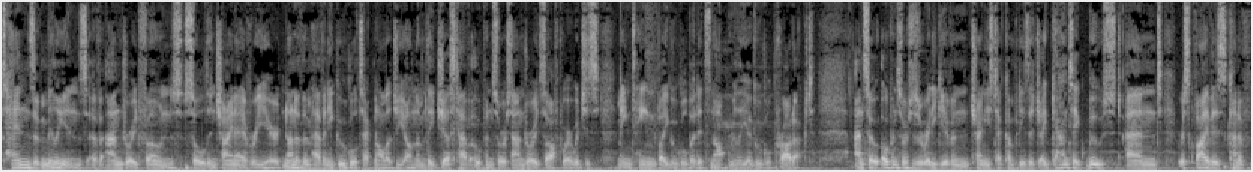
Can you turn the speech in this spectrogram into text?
tens of millions of Android phones sold in China every year. None of them have any Google technology on them. They just have open source Android software, which is maintained by Google, but it's not really a Google product. And so open source has already given Chinese tech companies a gigantic boost. And RISC-V is kind of,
